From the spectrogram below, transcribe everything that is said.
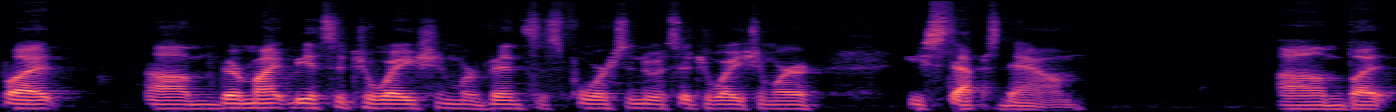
but um, there might be a situation where Vince is forced into a situation where he steps down. Um, but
